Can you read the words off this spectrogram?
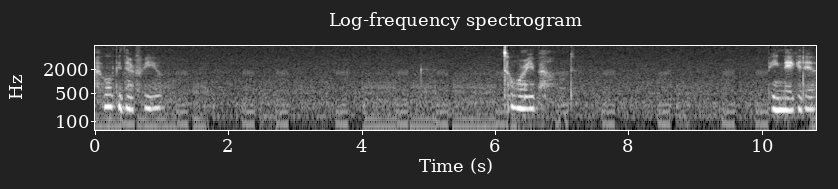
I will be there for you. Don't worry about being negative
